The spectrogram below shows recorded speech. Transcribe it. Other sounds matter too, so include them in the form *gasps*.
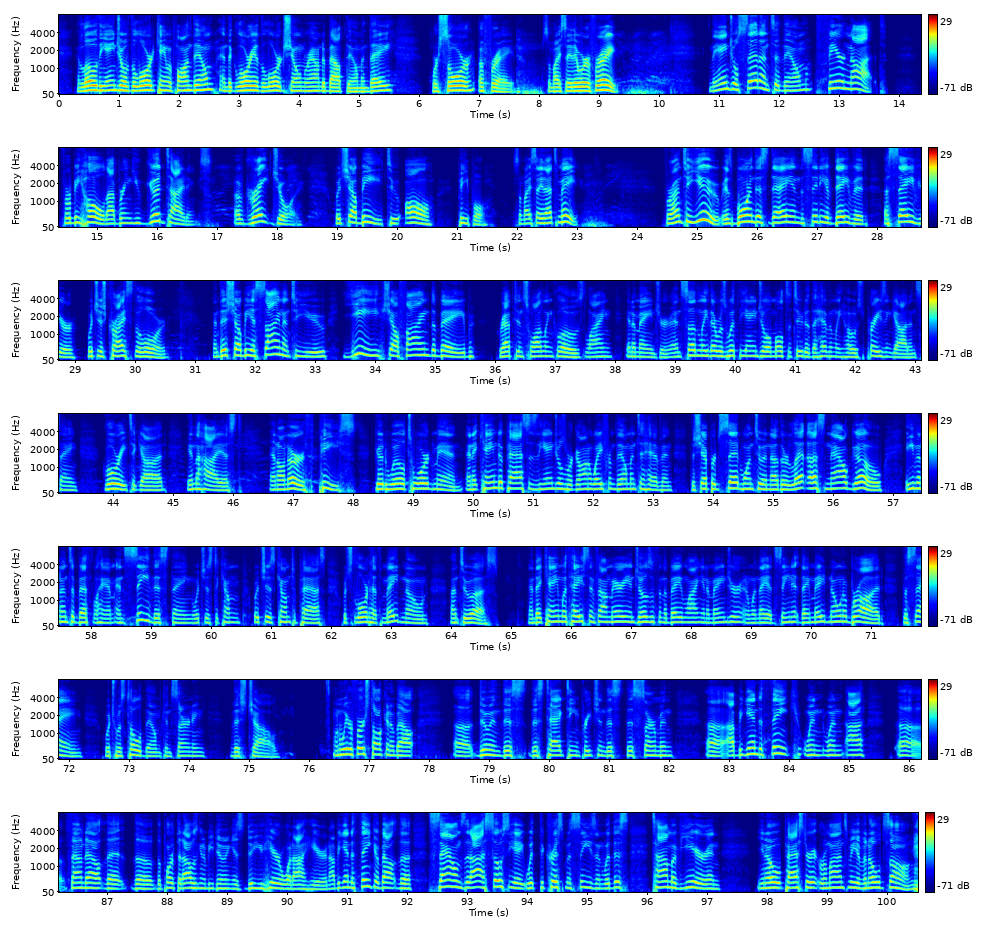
And lo, the angel of the Lord came upon them, and the glory of the Lord shone round about them, and they were sore afraid. Somebody say they were afraid. And the angel said unto them, Fear not, for behold, I bring you good tidings of great joy, which shall be to all people. Somebody say, That's me. For unto you is born this day in the city of David a Savior which is Christ the Lord. And this shall be a sign unto you ye shall find the babe wrapped in swaddling clothes, lying in a manger. And suddenly there was with the angel a multitude of the heavenly host, praising God and saying, Glory to God in the highest, and on earth peace, goodwill toward men. And it came to pass as the angels were gone away from them into heaven, the shepherds said one to another, Let us now go even unto Bethlehem, and see this thing which is to come, which is come to pass, which the Lord hath made known unto us. And they came with haste and found Mary and Joseph and the babe lying in a manger. And when they had seen it, they made known abroad the saying which was told them concerning this child. When we were first talking about uh, doing this this tag team preaching this this sermon, uh, I began to think when when I uh, found out that the the part that I was going to be doing is "Do you hear what I hear?" And I began to think about the sounds that I associate with the Christmas season, with this time of year. And you know, Pastor, it reminds me of an old song.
